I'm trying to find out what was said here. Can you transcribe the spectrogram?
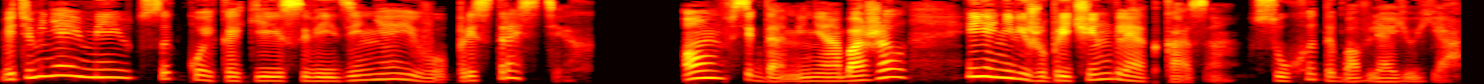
ведь у меня имеются кое-какие сведения о его пристрастиях. Он всегда меня обожал, и я не вижу причин для отказа. Сухо добавляю я.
